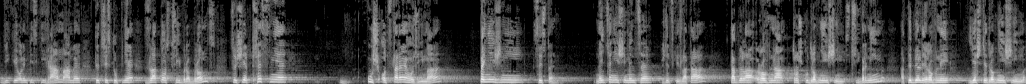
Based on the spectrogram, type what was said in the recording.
díky olympijských hrám máme ty tři stupně zlato, stříbro, bronz, což je přesně už od starého Říma peněžní systém. Nejcennější mince vždycky zlatá, ta byla rovna trošku drobnějším stříbrným a ty byly rovny ještě drobnějším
